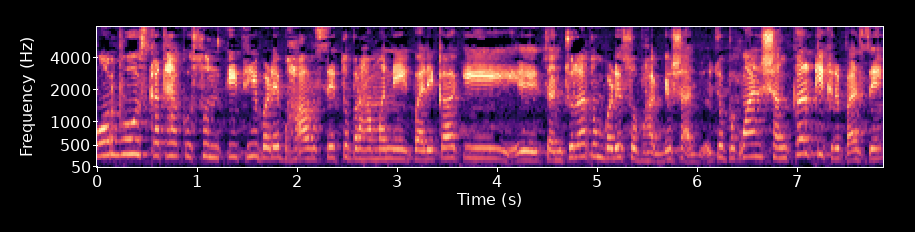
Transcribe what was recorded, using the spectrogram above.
और वो उस कथा को सुनती थी बड़े भाव से तो ब्राह्मण ने एक बार कहा कि चंचुला, तुम बड़े सौभाग्यशाली हो। जो भगवान शंकर की कृपा से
